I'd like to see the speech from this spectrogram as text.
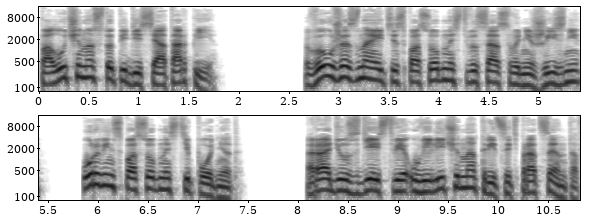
Получено 150 арпи. Вы уже знаете способность высасывания жизни, уровень способности поднят. Радиус действия увеличен на 30%.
